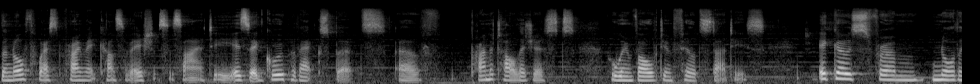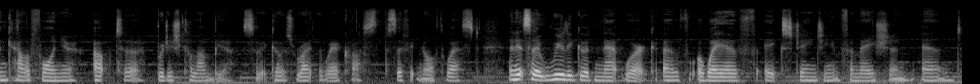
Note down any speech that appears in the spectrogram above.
The Northwest Primate Conservation Society is a group of experts, of primatologists who are involved in field studies it goes from Northern California up to British Columbia, so it goes right the way across the Pacific Northwest. And it's a really good network of a way of exchanging information and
